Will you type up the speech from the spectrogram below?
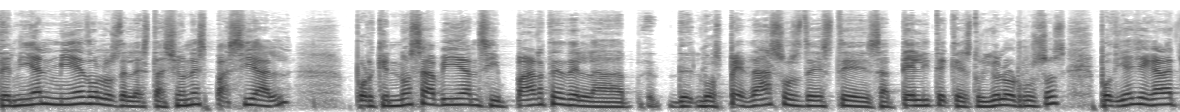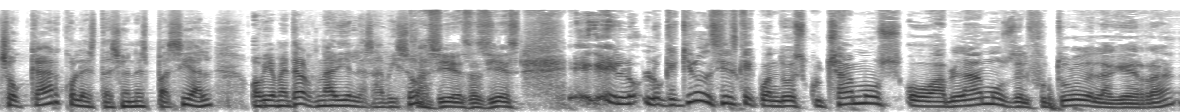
Tenían miedo los de la estación espacial porque no sabían si parte de, los pedazos de este satélite que destruyó los rusos podía llegar a chocar con la estación espacial. Obviamente nadie les avisó. Así es, así es. Eh, lo, lo, que quiero decir es que cuando escuchamos o hablamos del futuro de la guerra,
